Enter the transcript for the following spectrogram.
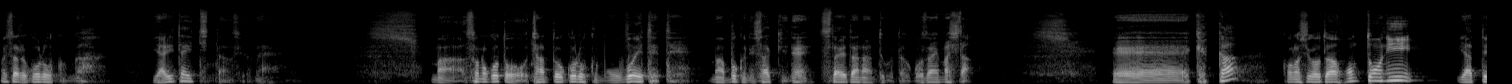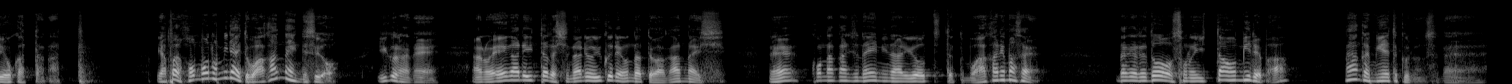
そしたら五郎君が「やりたい」って言ったんですよね。まあそのことをちゃんと五郎君も覚えてて、まあ、僕にさっきね伝えたなんてことがございました。えー、結果この仕事は本当にやってよかったなって。やっぱり本物見ないと分かんないんですよ。いくらねあの映画で言ったらシナリオいくら読んだって分かんないし、ね、こんな感じの絵になるよって言ったっても分かりません。だけれどその一端を見ればなんか見えてくるんですね。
